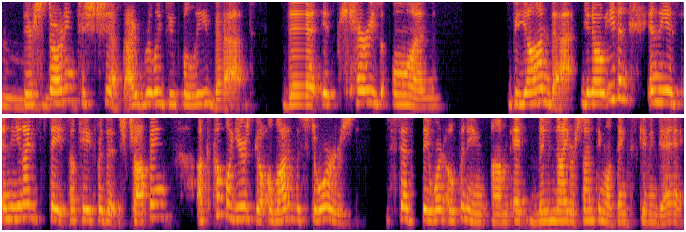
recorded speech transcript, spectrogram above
Mm-hmm. They're starting to shift. I really do believe that that it carries on beyond that you know even in the in the united states okay for the shopping a couple years ago a lot of the stores said they weren't opening um, at midnight or something on thanksgiving day.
